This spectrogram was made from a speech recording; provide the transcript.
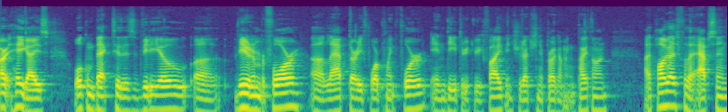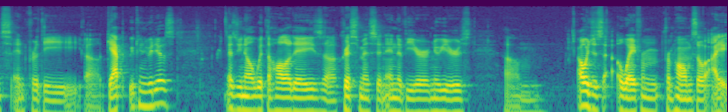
Alright, hey guys, welcome back to this video, uh, video number 4, uh, lab 34.4 in D335, Introduction to Programming in Python. I apologize for the absence and for the uh, gap between videos. As you know, with the holidays, uh, Christmas and end of year, New Year's, um, I was just away from, from home, so I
